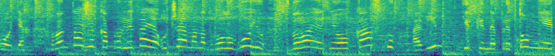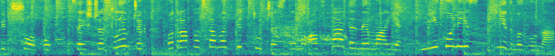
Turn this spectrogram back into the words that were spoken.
потяг. Вантажівка пролітає у Чема над головою, збиває з нього каску, а він тільки непритомніє від шоку. Цей щасливчик потрапив саме під ту частину авто, де немає ні коліс, ні двигуна.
